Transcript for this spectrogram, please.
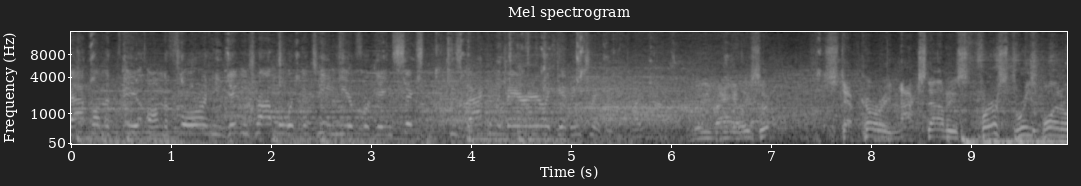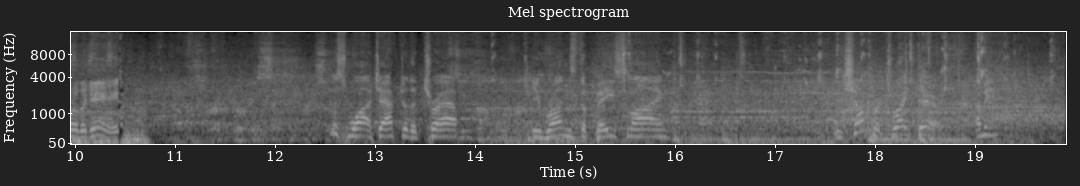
Back on the eh, on the floor. He didn't travel with the team here for Game Six. He's back in the Bay Area getting treatment. Thank you, Lisa. Steph Curry knocks down his first three-pointer of the game. Just watch after the trap. He runs the baseline. And Shumpert's right there. I mean,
